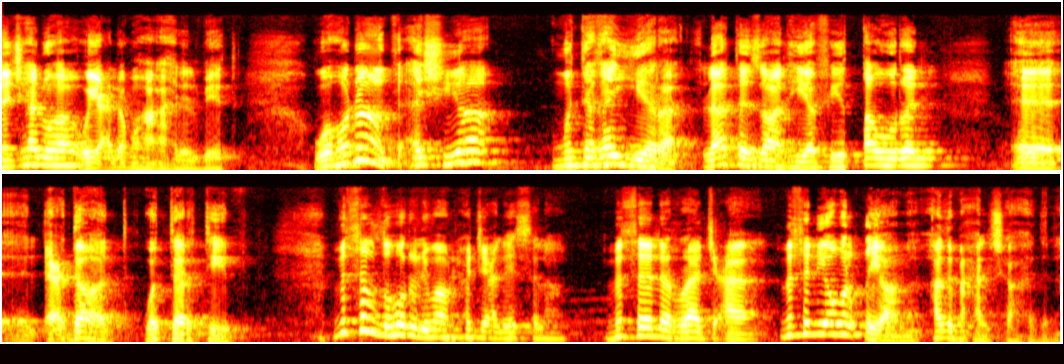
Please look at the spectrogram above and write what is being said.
نجهلها ويعلمها أهل البيت. وهناك أشياء متغيرة لا تزال هي في طور آه، الإعداد والترتيب. مثل ظهور الإمام الحجة عليه السلام مثل الرجعة مثل يوم القيامة. هذا محل شاهدنا.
